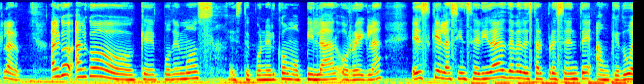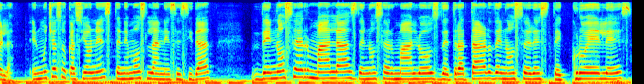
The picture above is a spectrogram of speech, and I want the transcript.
Claro. Algo, algo que podemos este, poner como pilar o regla es que la sinceridad debe de estar presente aunque duela. En muchas ocasiones tenemos la necesidad de no ser malas, de no ser malos, de tratar de no ser este, crueles.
